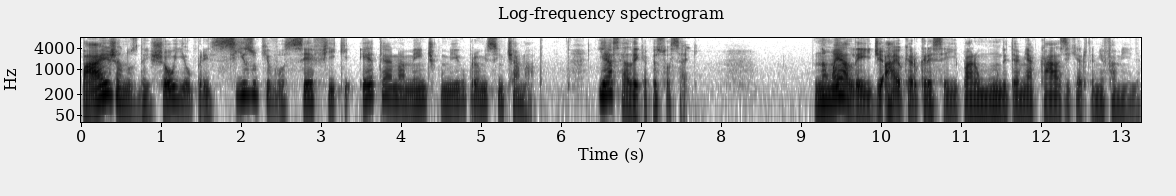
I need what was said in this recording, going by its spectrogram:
pai já nos deixou e eu preciso que você fique eternamente comigo para eu me sentir amada. E essa é a lei que a pessoa segue. Não é a lei de, ah, eu quero crescer e ir para o mundo e ter minha casa e quero ter minha família.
